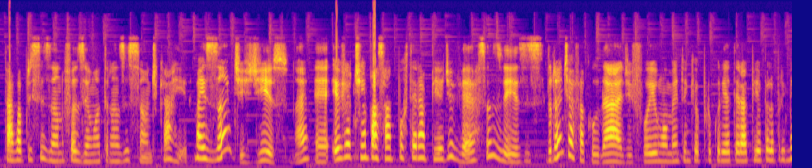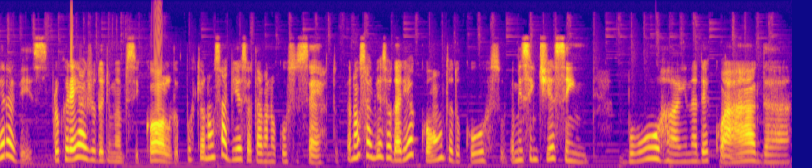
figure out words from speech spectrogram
estava precisando fazer uma transição de carreira. Mas antes disso, né, é, eu já tinha passado por terapia diversas vezes. Durante a faculdade foi o momento em que eu procurei a terapia pela primeira vez. Procurei a ajuda de uma psicóloga porque eu não sabia se eu estava no curso certo. Eu não sabia se eu daria conta do curso. Eu me sentia assim burra, inadequada,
